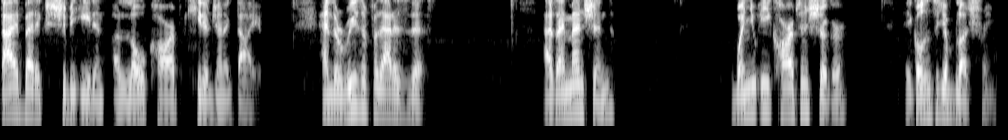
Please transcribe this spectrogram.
Diabetics should be eating a low carb ketogenic diet. And the reason for that is this. As I mentioned, when you eat carbs and sugar, it goes into your bloodstream.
